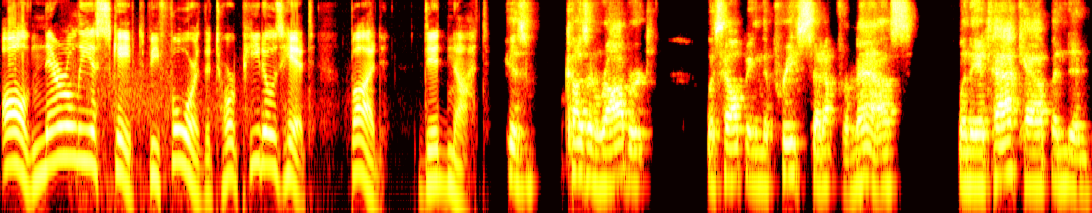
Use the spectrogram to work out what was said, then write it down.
all narrowly escaped before the torpedoes hit, Budd did not. His cousin Robert was helping the priest set up for Mass when the attack happened, and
